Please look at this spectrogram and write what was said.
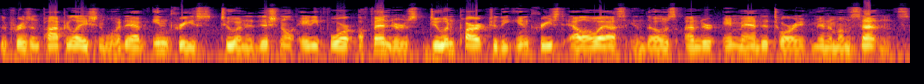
the prison population would have increased to an additional 84 offenders, due in part to the increased LOS in those under a mandatory minimum sentence.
